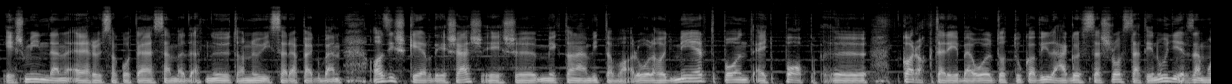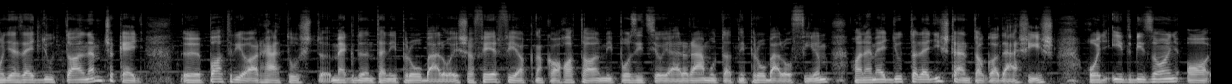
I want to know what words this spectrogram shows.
és minden erőszakot elszenvedett nőt a női szerepekben. Az is kérdéses, és még talán vita van róla, hogy miért pont egy pap karakterébe oltottuk a világ összes rosszát. Én úgy érzem, hogy ez egyúttal nem csak egy patriarchát statust megdönteni próbáló, és a férfiaknak a hatalmi pozíciójára rámutatni próbáló film, hanem egyúttal egy istentagadás is, hogy itt bizony a,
